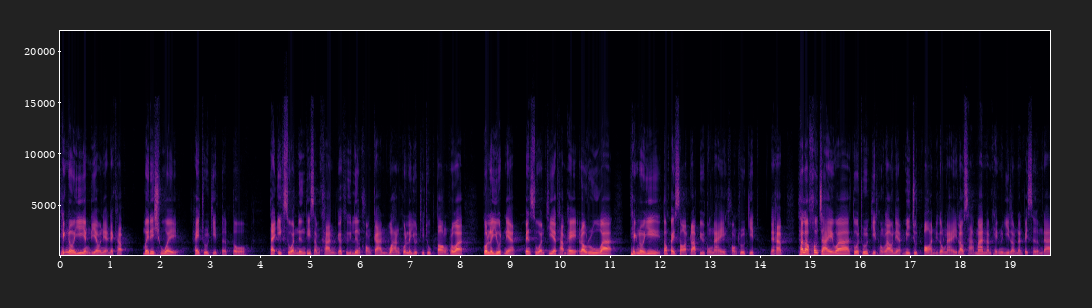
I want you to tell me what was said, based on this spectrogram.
เทคโนโลยีอย่างเดียวเนี่ยนะครับไม่ได้ช่วยให้ธุรกิจเติบโต แต่อีกส่วนหนึ่งที่สำคัญก็คือเรื่องของการวางกลยุทธ์ที่ถูกต้อง เพราะว่ากลยุทธ์เนี่ยเป็นส่วนที่จะทำให้เรารู้ว่าเทคโนโลยีต้องไปสอดรับอยู่ตรงไหนของธุรกิจนะครับ ถ้าเราเข้าใจว่าตัวธุรกิจของเราเนี่ยมีจุดอ่อนอยู่ตรงไหน เราสามารถนำเทคโนโลยีเหล่านั้นไปเสริมได้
